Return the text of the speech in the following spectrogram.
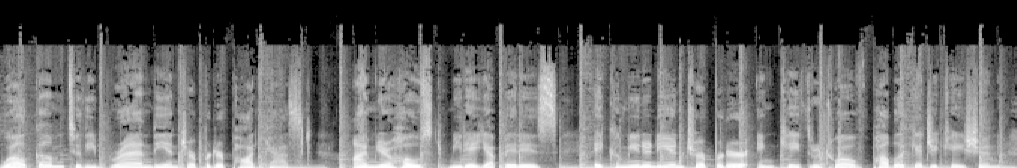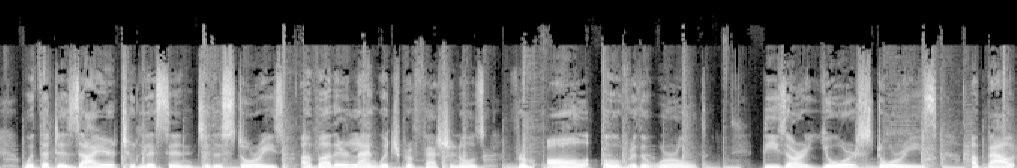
Welcome to the Brand the Interpreter podcast. I'm your host, Mireya Perez, a community interpreter in K 12 public education with a desire to listen to the stories of other language professionals from all over the world. These are your stories about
